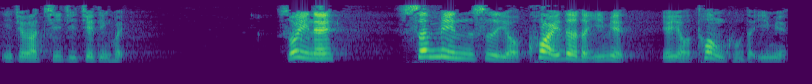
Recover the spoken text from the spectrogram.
你就要积极戒定慧。所以呢，生命是有快乐的一面。也有痛苦的一面，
